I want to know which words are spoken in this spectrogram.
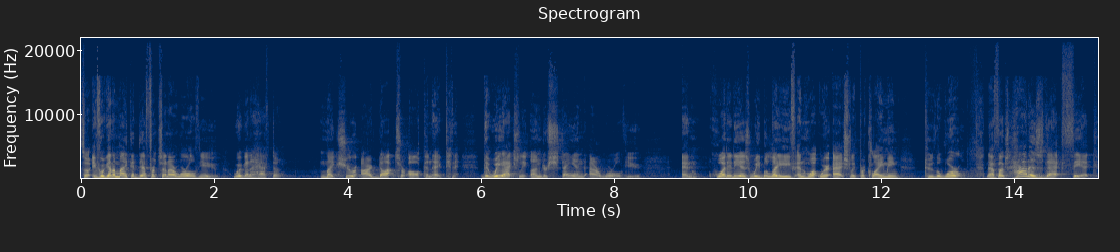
So if we're going to make a difference in our worldview, we're going to have to make sure our dots are all connected, that we actually understand our worldview and what it is we believe and what we're actually proclaiming to the world. Now, folks, how does that fit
